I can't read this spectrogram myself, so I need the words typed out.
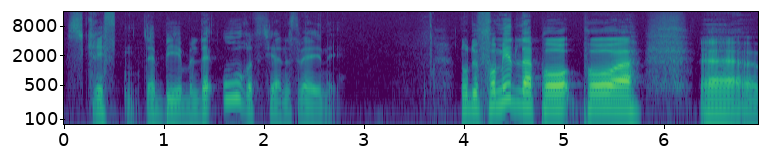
Skriften. Det er Bibelen. Det er ordets tjeneste vi er inne i. Når du formidler på, på, uh,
